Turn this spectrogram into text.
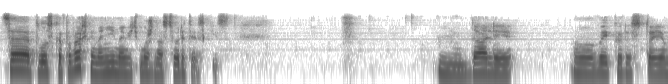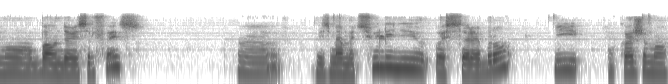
Це плоска поверхня, на ній навіть можна створити ескіз. Далі використаємо Boundary Surface. Е, Візьмемо цю лінію, ось серебро, і укажемо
